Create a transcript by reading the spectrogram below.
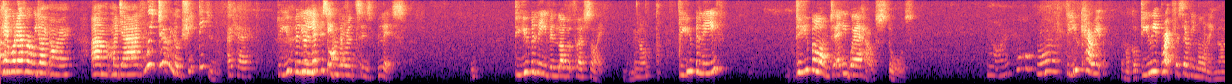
Okay, whatever. We don't know. Um, my dad. We do know she didn't. Okay. Do you believe Your lip is ignorance is bliss? Do you believe in love at first sight? No. Do you believe? Do you belong to any warehouse stores? No. Do you carry? Oh my god! Do you eat breakfast every morning? No.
